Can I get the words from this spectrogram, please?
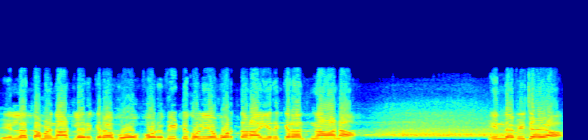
இல்ல தமிழ்நாட்டில் இருக்கிற ஒவ்வொரு வீட்டுக்குள்ளேயும் ஒருத்தனா இருக்கிற நானா? இந்த விஜயா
